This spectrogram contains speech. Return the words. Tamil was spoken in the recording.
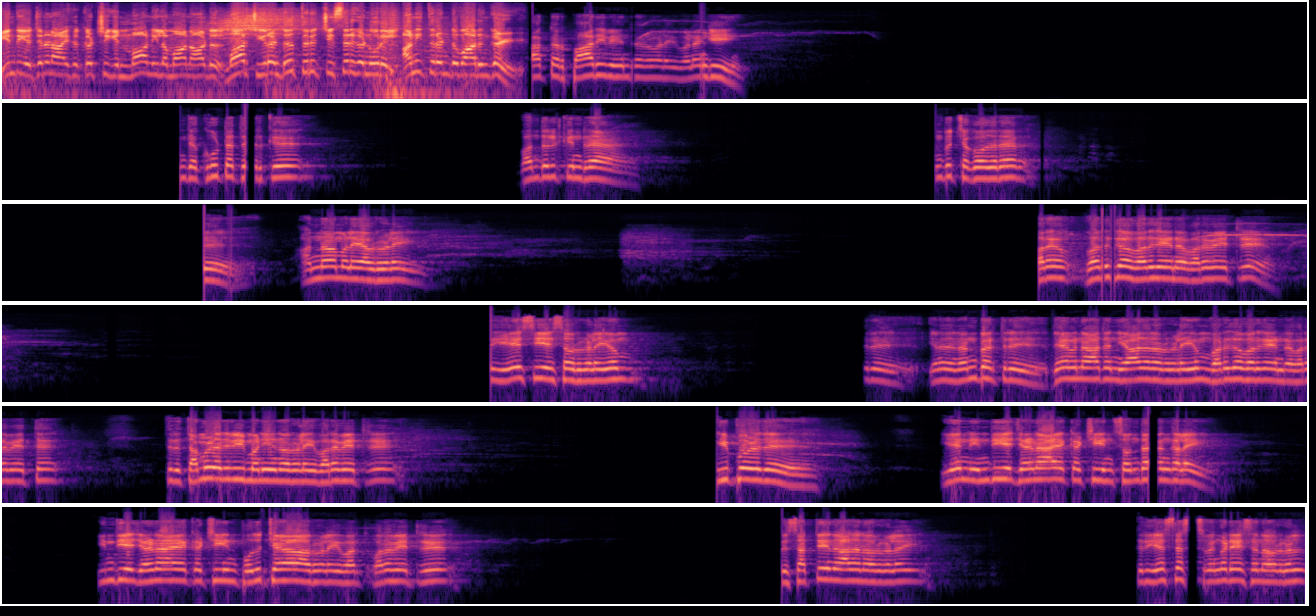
இந்திய ஜனநாயக கட்சியின் மாநில மாநாடு மார்ச் இரண்டு திருச்சி சிறுகனூரில் அணிதிரண்டு வாருங்கள். டாக்டர் பாரிவேந்தர் அவர்களை வணங்கி இந்த கூட்டத்திற்கு வந்திருக்கின்ற அன்பு சகோதரர் திரு அண்ணாமலை அவர்களை வர வருக வருக என வரவேற்று ஏசிஎஸ் அவர்களையும் திரு எனது நண்பர் திரு தேவநாதன் யாதர் அவர்களையும் வருக வருக என்ற வரவேற்று திரு தமிழருவி மணியன் அவர்களை வரவேற்று இப்பொழுது என் இந்திய ஜனநாயக கட்சியின் சொந்தங்களை இந்திய ஜனநாயக கட்சியின் பொதுச் செயலாளர்களை வரவேற்று திரு சத்யநாதன் அவர்களை திரு எஸ் எஸ் வெங்கடேசன் அவர்கள்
